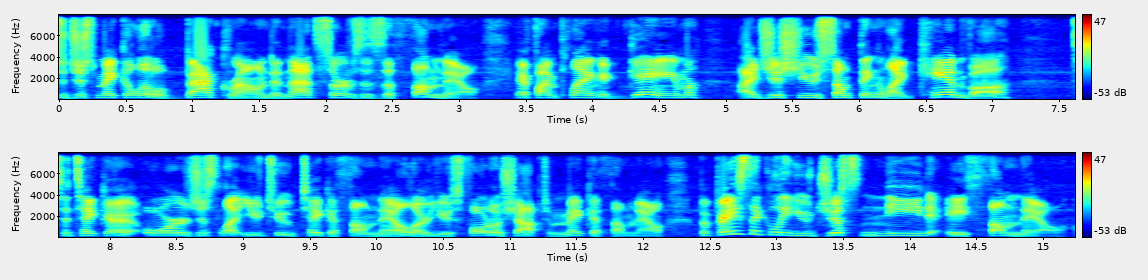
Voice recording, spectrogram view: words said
to just make a little background and that serves as a thumbnail. If I'm playing a game, I just use something like Canva to take a, or just let YouTube take a thumbnail or use Photoshop to make a thumbnail. But basically you just need a thumbnail.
